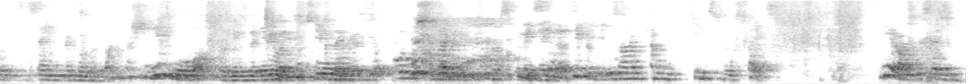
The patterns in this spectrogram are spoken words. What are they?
so it's the same principle, I'm pushing in more, Okay, but you're you- pushing in more, you're almost ready to space. Different because I'm coming into your space. Here, I'm just saying,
